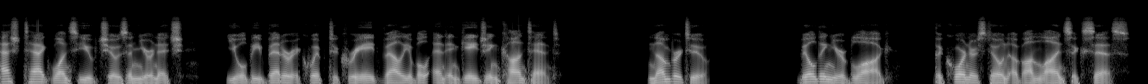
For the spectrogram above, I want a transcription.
Hashtag once you've chosen your niche, you'll be better equipped to create valuable and engaging content. Number 2. Building your blog, the cornerstone of online success.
